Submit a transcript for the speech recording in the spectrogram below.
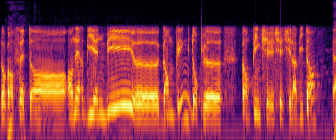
Donc en fait en, en Airbnb, euh, camping, donc le camping chez, chez, chez l'habitant. hein.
